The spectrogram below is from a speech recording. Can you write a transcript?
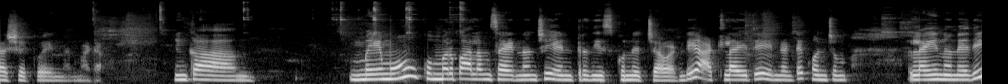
రష్ ఎక్కువైందనమాట ఇంకా మేము కుమ్మరపాలెం సైడ్ నుంచి ఎంట్రీ తీసుకుని వచ్చామండి. అట్లా అయితే ఏంటంటే కొంచెం లైన్ అనేది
